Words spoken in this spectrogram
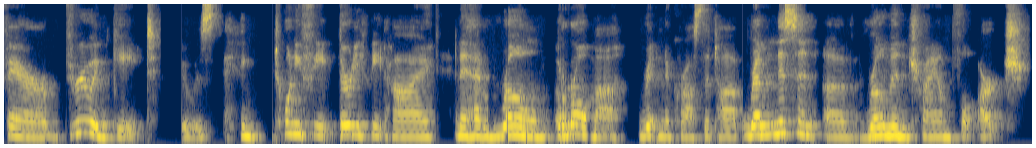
fair through a gate it was, I think, 20 feet, 30 feet high, and it had Rome, Roma written across the top, reminiscent of Roman triumphal arch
